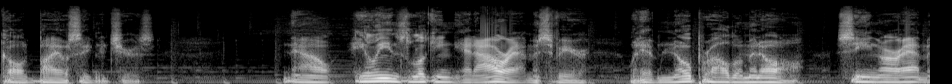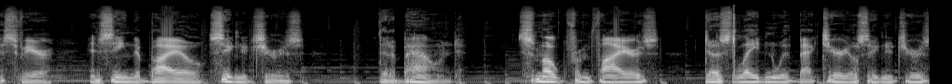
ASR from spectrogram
called biosignatures. Now, aliens looking at our atmosphere would have no problem at all seeing our atmosphere and seeing the biosignatures that abound. Smoke from fires, dust laden with bacterial signatures,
